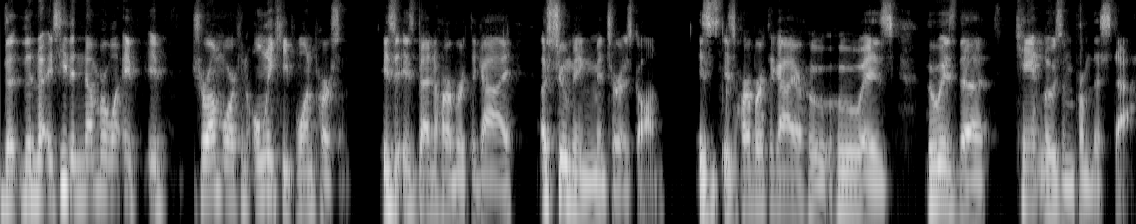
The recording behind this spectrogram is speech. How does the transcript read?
the the is he the number one? If if Sherrone Moore can only keep one person, is is Ben Herbert the guy? Assuming Minter is gone, is is Herbert the guy, or who who is who is the can't lose him from this staff?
